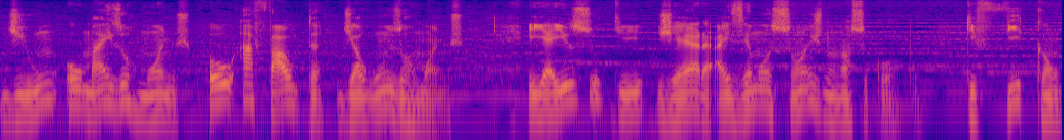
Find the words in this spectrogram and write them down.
de um ou mais hormônios, ou a falta de alguns hormônios. E é isso que gera as emoções no nosso corpo, que ficam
